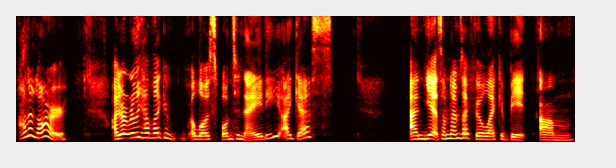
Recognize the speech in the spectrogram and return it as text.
I don't know. I don't really have like a, a lot of spontaneity, I guess. and yeah, sometimes I feel like a bit um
